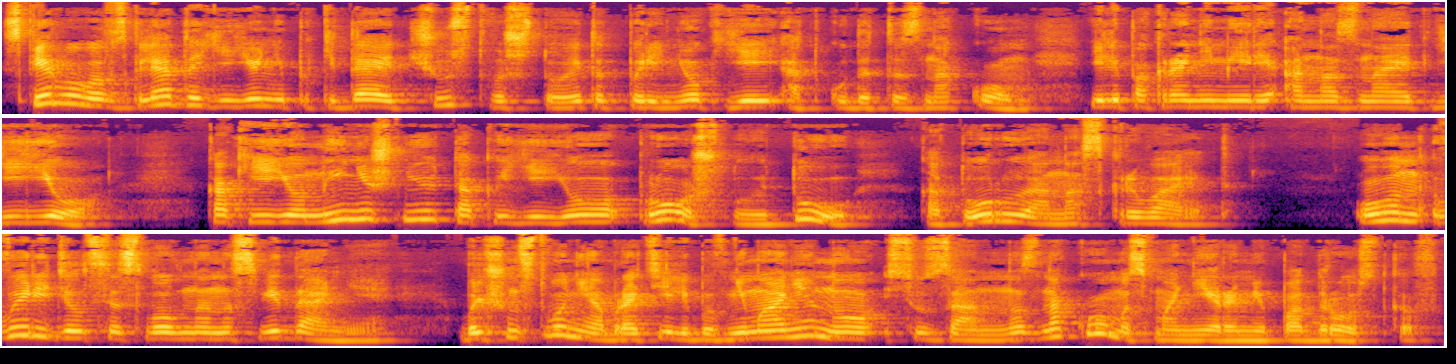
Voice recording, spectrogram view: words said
С первого взгляда ее не покидает чувство, что этот паренек ей откуда-то знаком, или, по крайней мере, она знает ее, как ее нынешнюю, так и ее прошлую, ту, которую она скрывает. Он вырядился словно на свидание. Большинство не обратили бы внимания, но Сюзанна знакома с манерами подростков.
